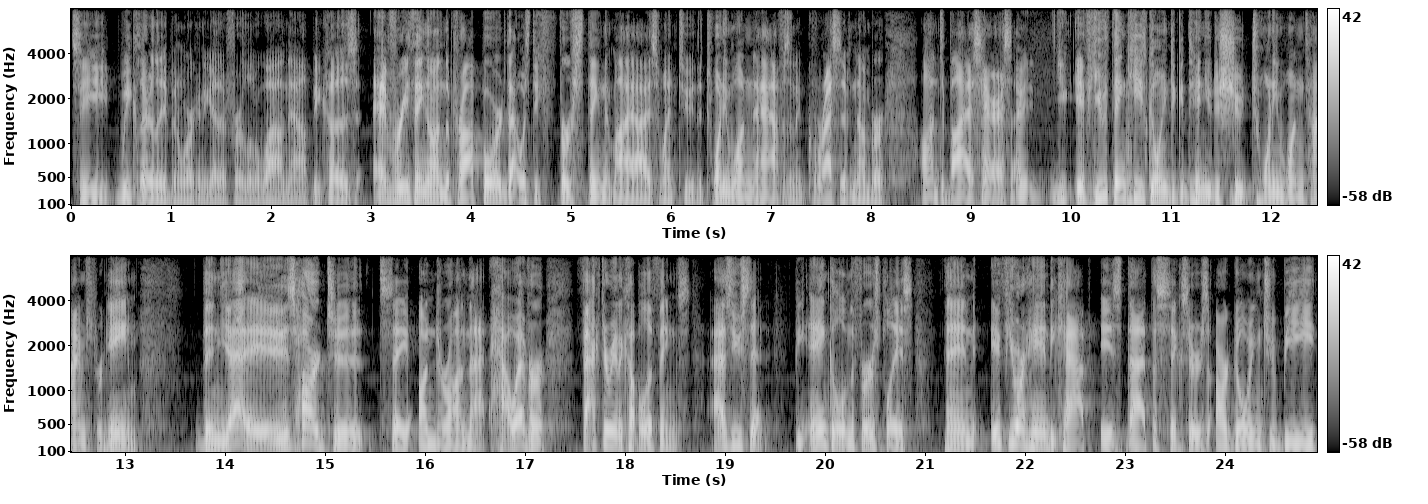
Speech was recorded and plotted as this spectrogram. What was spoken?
See, we clearly have been working together for a little while now because everything on the prop board, that was the first thing that my eyes went to. The 21 and a half is an aggressive number on Tobias Harris. I mean, you, if you think he's going to continue to shoot 21 times per game, then yeah, it is hard to say under on that. However, factor in a couple of things. As you said, the ankle in the first place, and if your handicap is that the Sixers are going to be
